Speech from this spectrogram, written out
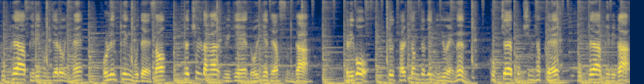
부패와 비리 문제로 인해 올림픽 무대에서 퇴출당할 위기에 놓이게 되었습니다. 그리고 그 결정적인 이유에는 국제복싱협회의 부패와 비리가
